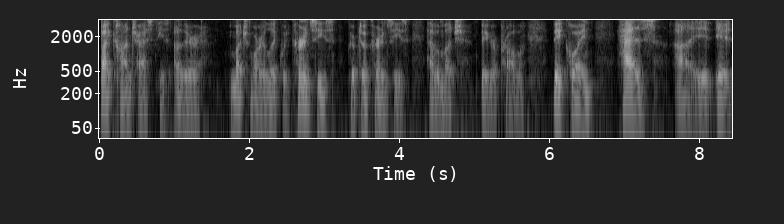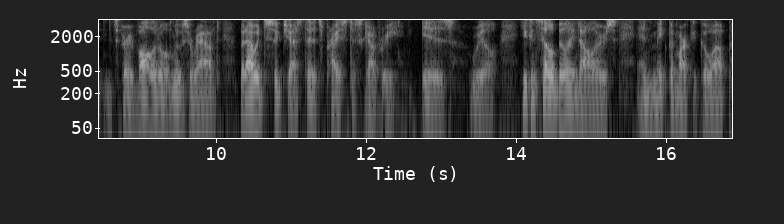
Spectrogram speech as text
By contrast, these other much more liquid currencies, cryptocurrencies, have a much bigger problem. Bitcoin has uh, it, it, it's very volatile, it moves around, but I would suggest that its price discovery is real. You can sell a billion dollars and make the market go up,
